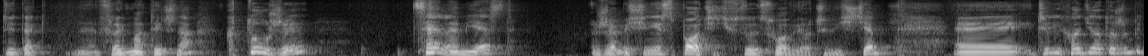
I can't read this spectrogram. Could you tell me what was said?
czy tak e, flegmatyczna, którzy celem jest, żeby się nie spocić, w cudzysłowie oczywiście. E, czyli chodzi o to, żeby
